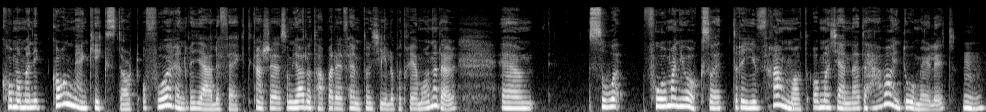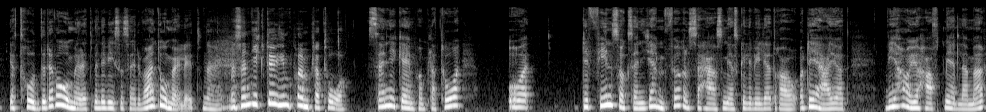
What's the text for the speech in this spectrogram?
kommer man igång med en kickstart och får en rejäl effekt, kanske som jag då tappade 15 kilo på tre månader, ehm, så får man ju också ett driv framåt och man känner att det här var inte omöjligt. Mm. Jag trodde det var omöjligt men det visade sig att det var inte omöjligt. Nej. Men sen gick du in på en platå. Sen gick jag in på en platå och det finns också en jämförelse här som jag skulle vilja dra och det är ju att vi har ju haft medlemmar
